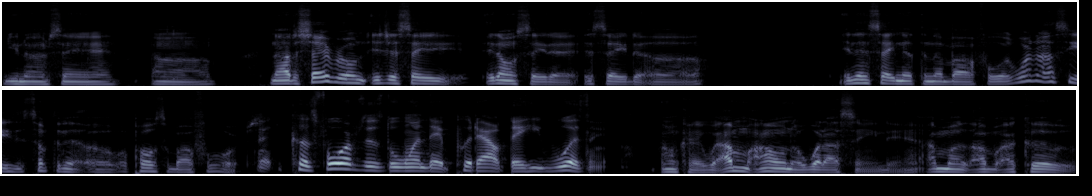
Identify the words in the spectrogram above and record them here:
You know what I'm saying? Um now the shade room it just say it don't say that. It say the uh it didn't say nothing about Forbes. Where did I see something that, uh, a post about Forbes? Because Forbes is the one that put out that he wasn't. Okay, well I'm I don't know what I seen then. I'm, a, I'm I could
